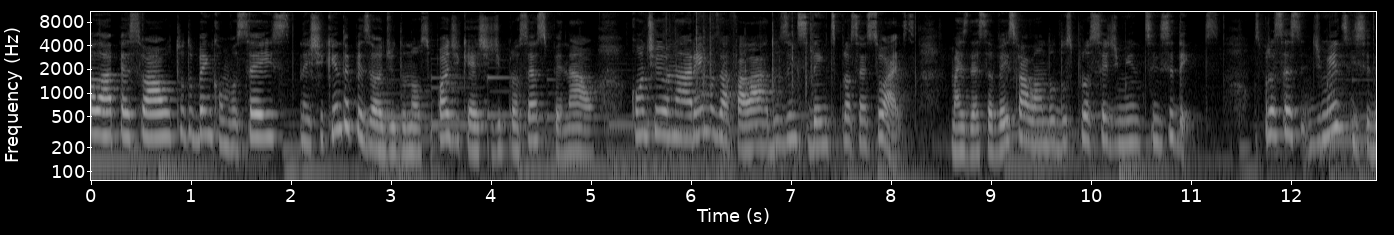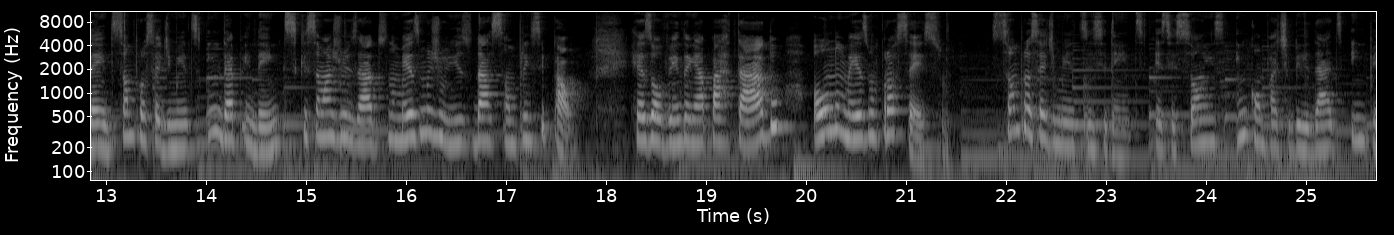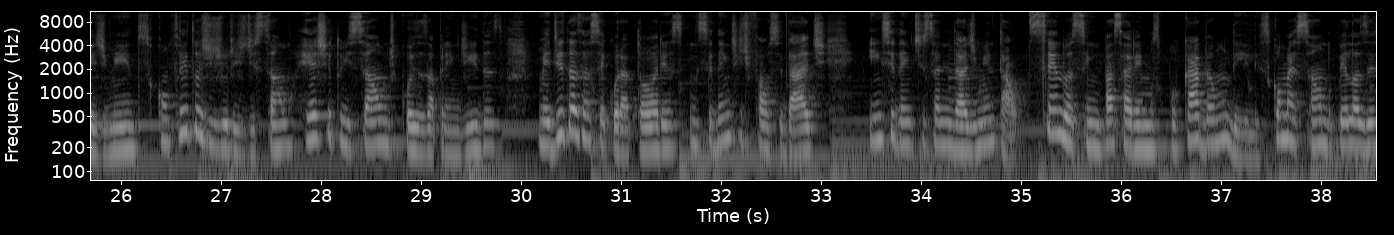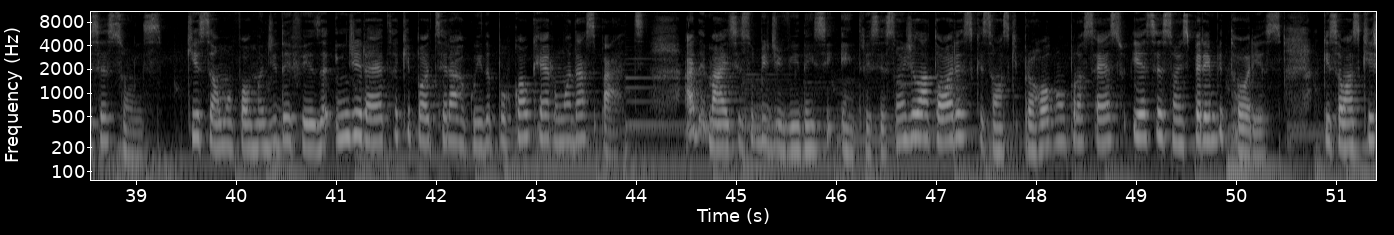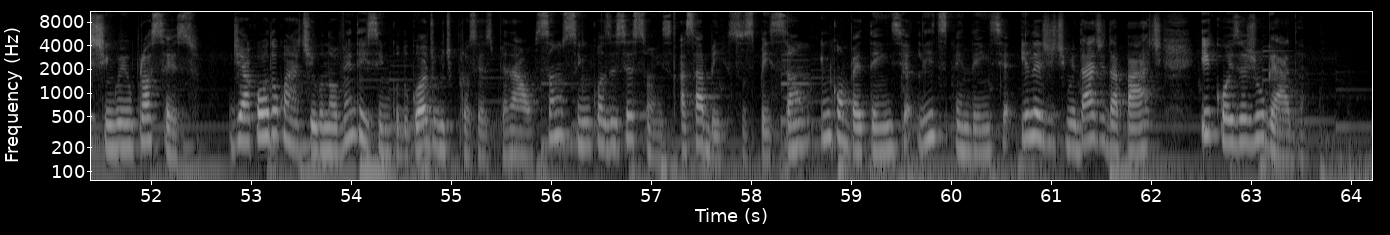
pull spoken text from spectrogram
Olá pessoal, tudo bem com vocês? Neste quinto episódio do nosso podcast de processo penal, continuaremos a falar dos incidentes processuais, mas dessa vez falando dos procedimentos incidentes. Os procedimentos incidentes são procedimentos independentes que são ajuizados no mesmo juízo da ação principal, resolvendo em apartado ou no mesmo processo. São procedimentos incidentes, exceções, incompatibilidades e impedimentos, conflitos de jurisdição, restituição de coisas apreendidas, medidas assecuratórias, incidente de falsidade e incidente de sanidade mental. Sendo assim, passaremos por cada um deles, começando pelas exceções que são uma forma de defesa indireta que pode ser arguída por qualquer uma das partes. Ademais, se subdividem-se entre exceções dilatórias, que são as que prorrogam o processo, e exceções peremptórias, que são as que extinguem o processo. De acordo com o artigo 95 do Código de Processo Penal, são cinco as exceções, a saber, suspeição, incompetência, litispendência, ilegitimidade da parte e coisa julgada.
